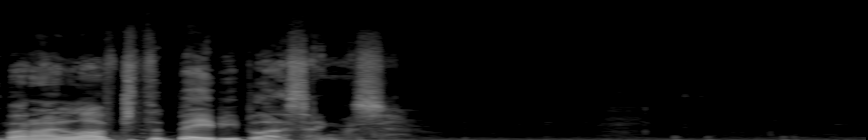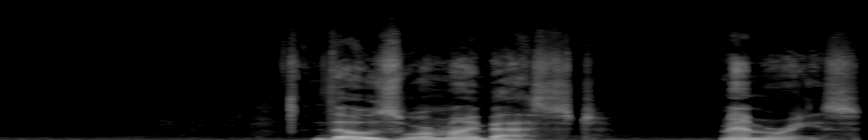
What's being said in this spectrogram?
but I loved the baby blessings. Those were my best memories.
